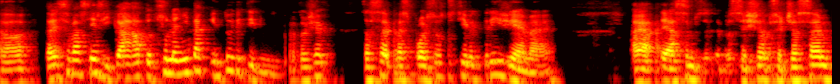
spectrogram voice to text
uh, tady se vlastně říká to, co není tak intuitivní, protože zase ve společnosti, ve které žijeme, a já, já jsem slyšel před časem,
